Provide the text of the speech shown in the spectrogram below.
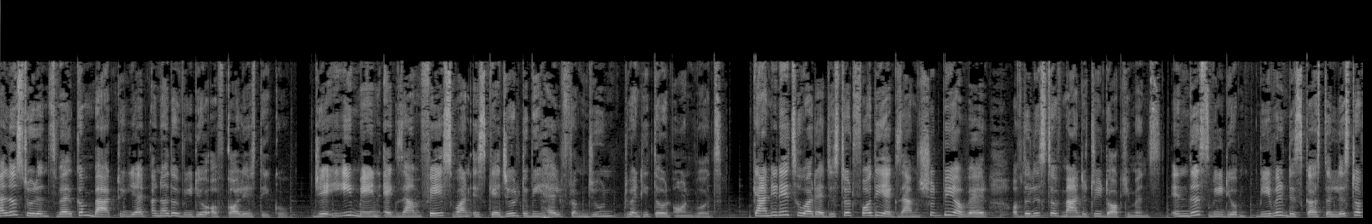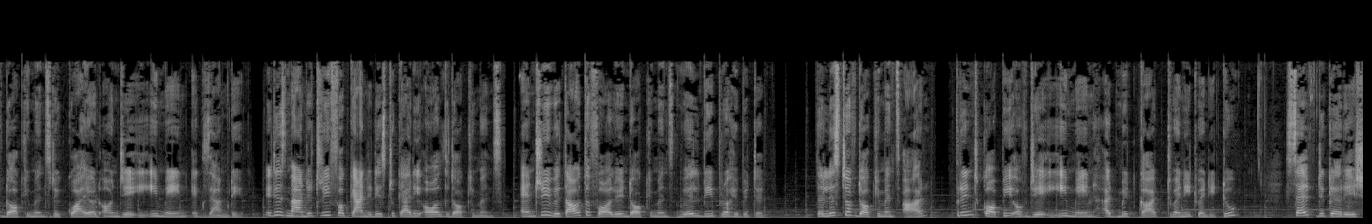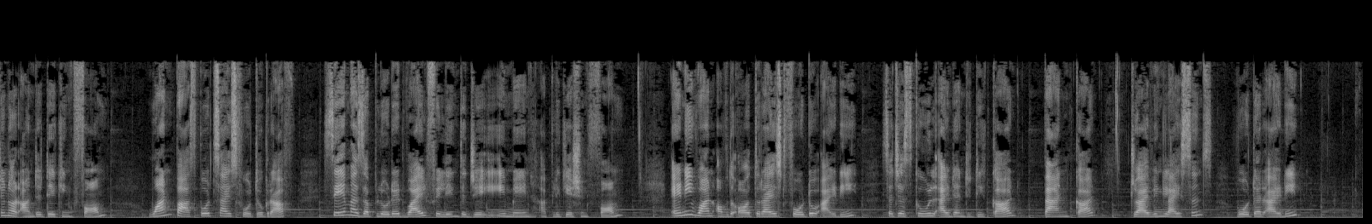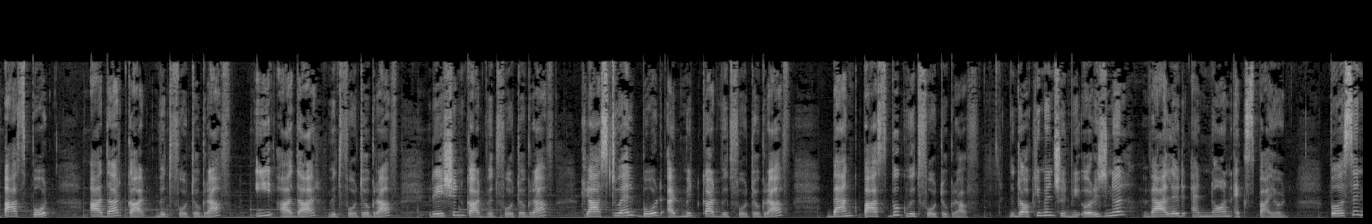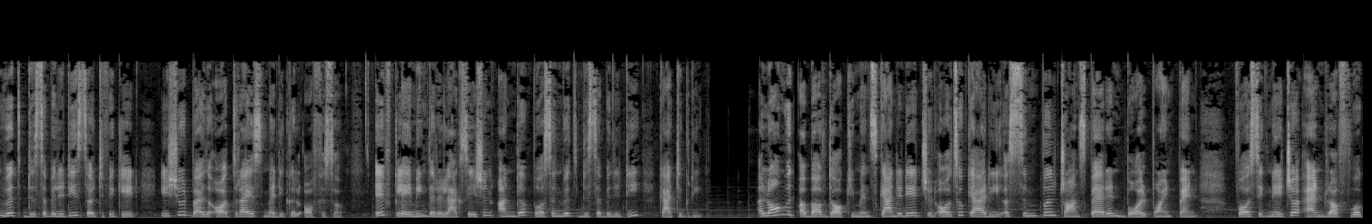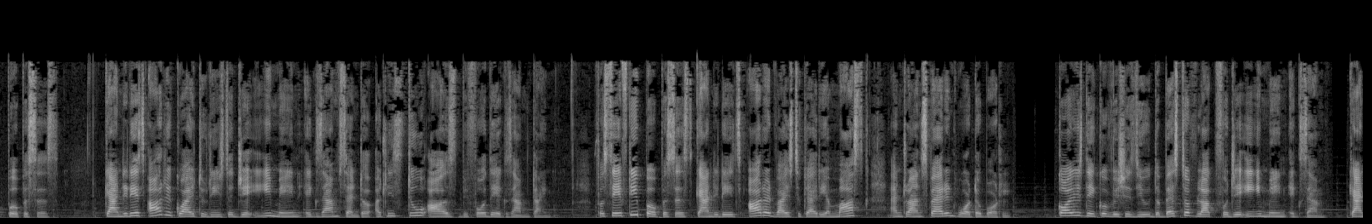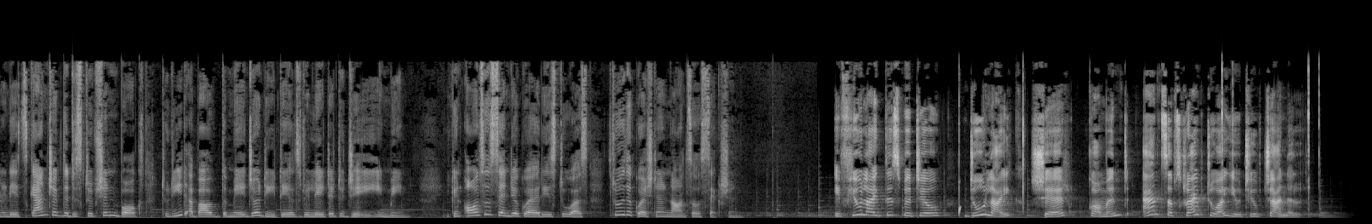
Hello students, welcome back to yet another video of College Dekho. JEE main exam phase 1 is scheduled to be held from June 23rd onwards. Candidates who are registered for the exam should be aware of the list of mandatory documents. In this video, we will discuss the list of documents required on JEE main exam day. It is mandatory for candidates to carry all the documents. Entry without the following documents will be prohibited. The list of documents are print copy of JEE main admit card 2022, self declaration or undertaking form, one passport size photograph, same as uploaded while filling the JEE main application form, any one of the authorized photo ID such as school identity card, PAN card, driving license, voter ID, passport, Aadhaar card with photograph, e-Aadhaar with photograph, ration card with photograph, class 12 board admit card with photograph, bank passbook with photograph. The document should be original, valid and non-expired person with disability certificate issued by the authorized medical officer if claiming the relaxation under person with disability category. Along with above documents, candidate should also carry a simple transparent ballpoint pen for signature and rough work purposes. Candidates are required to reach the JEE main exam center at least 2 hours before the exam time. For safety purposes, candidates are advised to carry a mask and transparent water bottle. College Dekho wishes you the best of luck for JEE main exam. Candidates can check the description box to read about the major details related to JEE main. You can also send your queries to us through the question and answer section. If you like this video, do like, share, comment and subscribe to our YouTube channel.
